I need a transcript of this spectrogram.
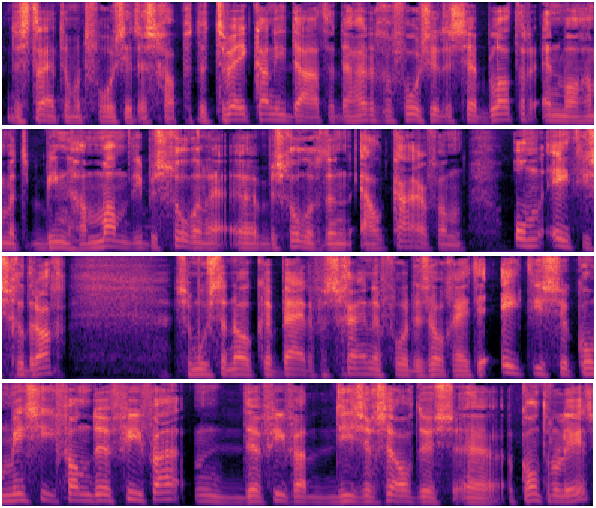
de strijd om het voorzitterschap. De twee kandidaten, de huidige voorzitter Sepp Blatter en Mohammed bin Hammam... die beschuldigden, uh, beschuldigden elkaar van onethisch gedrag. Ze moesten ook beide verschijnen voor de zogeheten ethische commissie van de FIFA. De FIFA die zichzelf dus uh, controleert.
